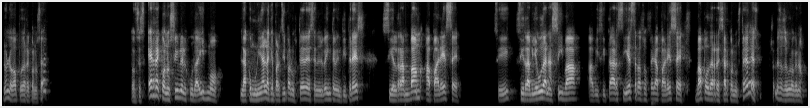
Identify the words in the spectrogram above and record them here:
¿No lo va a poder reconocer? Entonces, ¿es reconocible el judaísmo, la comunidad en la que participan ustedes en el 2023, si el Rambam aparece, ¿sí? si Rabbi Yehuda Nasí va a visitar, si Esra Sofer aparece, ¿va a poder rezar con ustedes? Yo les aseguro que no.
